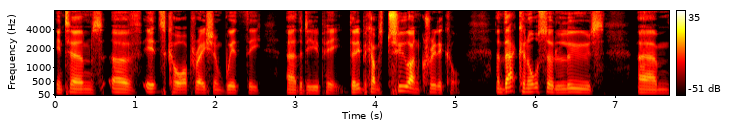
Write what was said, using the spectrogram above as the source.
in terms of its cooperation with the uh, the DPP, that it becomes too uncritical, and that can also lose um,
